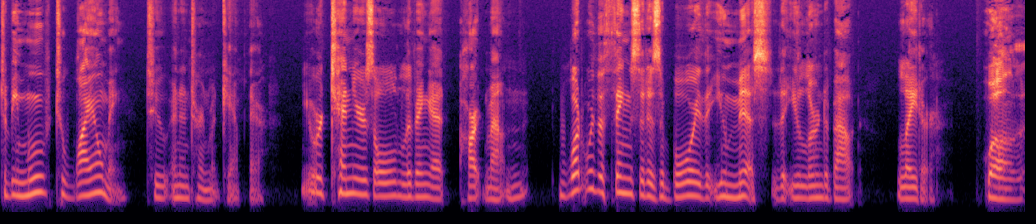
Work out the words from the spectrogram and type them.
to be moved to Wyoming to an internment camp there. You were 10 years old living at Heart Mountain. What were the things that as a boy that you missed that you learned about later? Well,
